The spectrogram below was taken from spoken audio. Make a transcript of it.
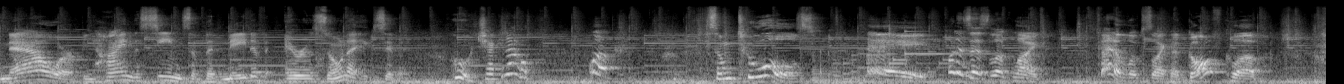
now we're behind the scenes of the Native Arizona exhibit. Ooh, check it out. Look, some tools. Hey, what does this look like? Kind of looks like a golf club.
